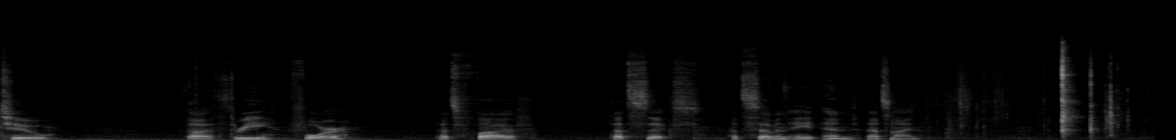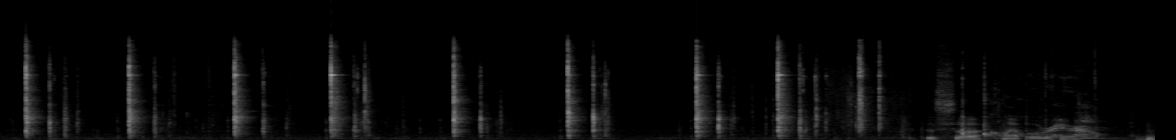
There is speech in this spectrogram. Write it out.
2, uh, three, four, that's five, that's six, that's 7, 8, and that's 9. Get this uh, clamp over here. I'm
